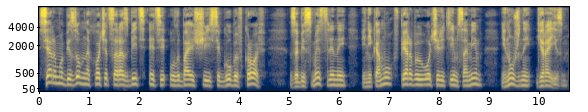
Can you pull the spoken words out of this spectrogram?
Серому безумно хочется разбить эти улыбающиеся губы в кровь за бессмысленный и никому, в первую очередь им самим, ненужный героизм.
